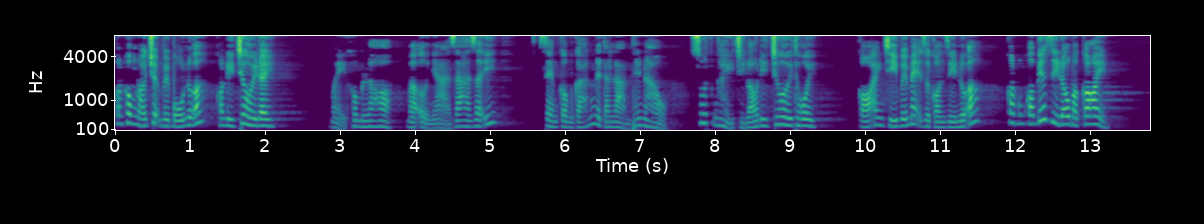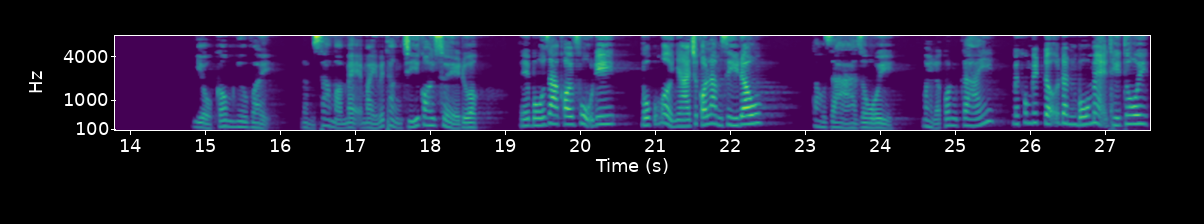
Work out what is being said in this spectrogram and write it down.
con không nói chuyện với bố nữa Con đi chơi đây Mày không lo mà ở nhà ra dãy. Xem công cán người ta làm thế nào, Suốt ngày chỉ lo đi chơi thôi. Có anh Chí với mẹ rồi còn gì nữa, Con cũng có biết gì đâu mà coi. Nhiều công như vậy, làm sao mà mẹ mày với thằng Chí coi xuể được? Thế bố ra coi phụ đi, Bố cũng ở nhà chứ có làm gì đâu. Tao già rồi, Mày là con cái, Mày không biết đỡ đần bố mẹ thì thôi.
